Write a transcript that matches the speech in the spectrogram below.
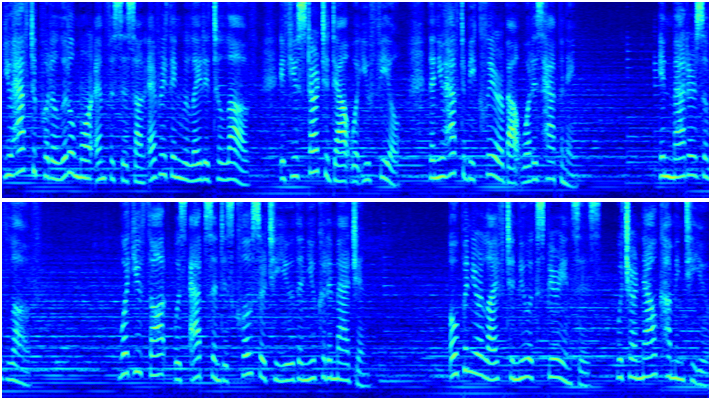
You have to put a little more emphasis on everything related to love, if you start to doubt what you feel, then you have to be clear about what is happening. In matters of love. What you thought was absent is closer to you than you could imagine. Open your life to new experiences, which are now coming to you.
